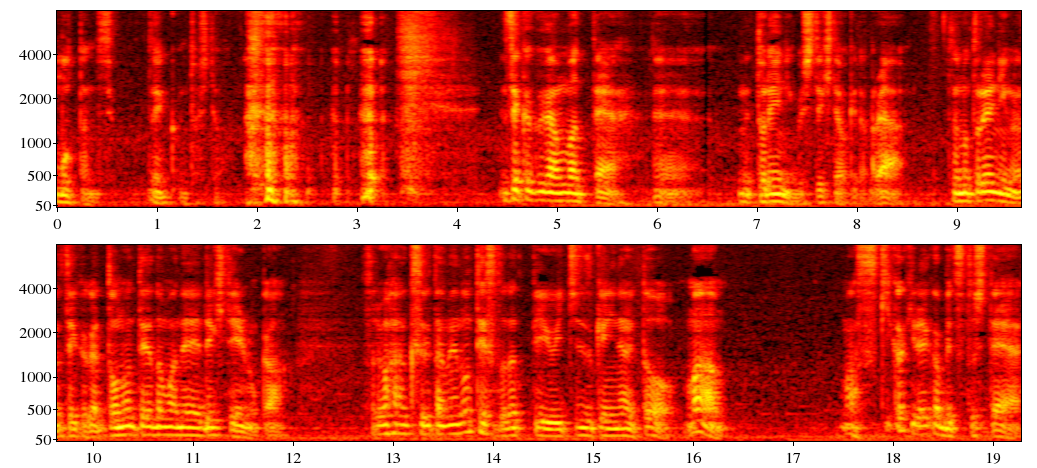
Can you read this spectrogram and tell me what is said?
思ったんですよ善くんとしては せっかく頑張って、えトレーニングしてきたわけだからそのトレーニングの成果がどの程度までできているのかそれを把握するためのテストだっていう位置づけになるとまあまあ好きか嫌いか別として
